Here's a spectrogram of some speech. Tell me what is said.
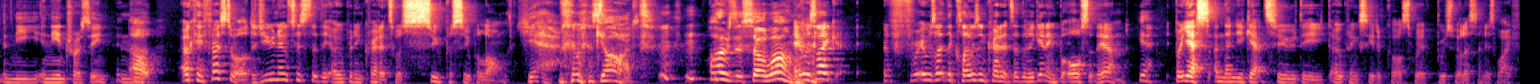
in the in the intro scene? In the, Oh, okay. First of all, did you notice that the opening credits were super, super long? yeah. God, why was it so long? It was like it was like the closing credits at the beginning, but also at the end. Yeah. But yes, and then you get to the opening scene, of course, with Bruce Willis and his wife,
